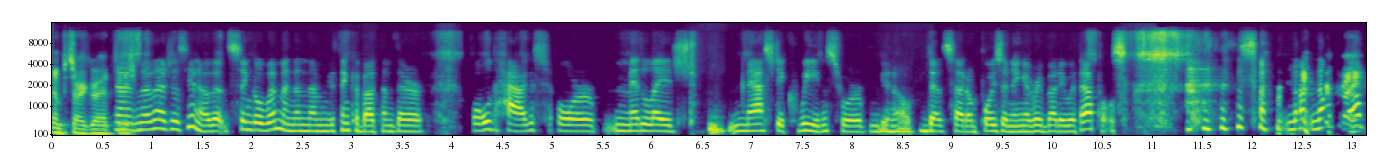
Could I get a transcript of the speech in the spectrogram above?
I'm sorry. Go ahead. No, no, they're just you know that single women, and then you think about them, they're old hags or middle-aged nasty queens who are you know dead set on poisoning everybody with apples. so not not, right.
